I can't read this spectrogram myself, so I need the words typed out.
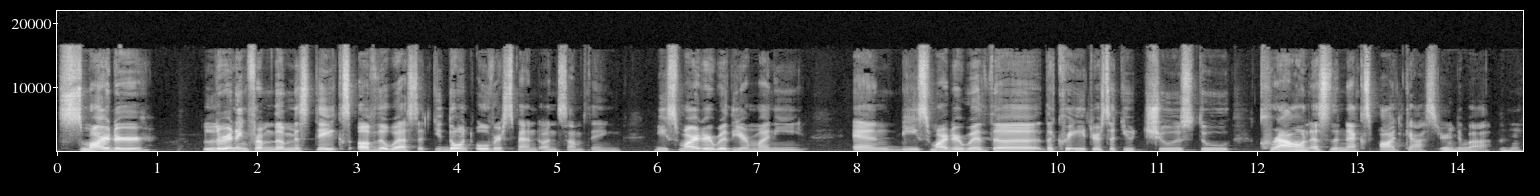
smarter, learning from the mistakes of the West that you don't overspend on something. Be smarter with your money and be smarter with the the creators that you choose to crown as the next podcaster, Mhm, diba? mhm.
